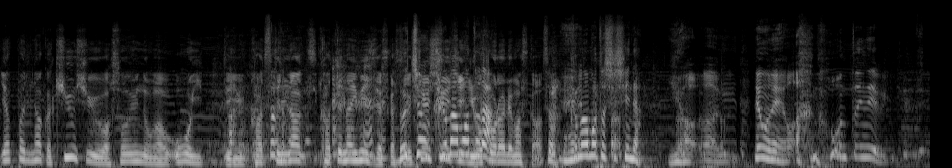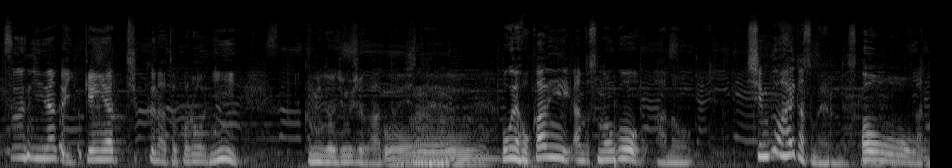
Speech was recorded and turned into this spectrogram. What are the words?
やっぱりなんか九州はそういうのが多いっていう勝手な 勝手なイメージですか？それ部長九州人に熊本だ。怒られますか？そう熊本出身だ。いやあでもねあの本当にね普通になんか一軒家チックなところに組の事務所があったりして。僕ね他にあのその後あの新聞配達もやるんですけどあの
